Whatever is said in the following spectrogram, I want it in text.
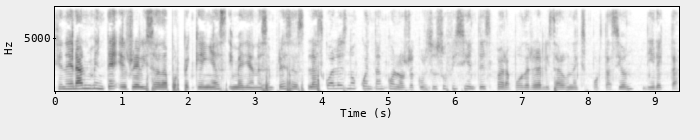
Generalmente es realizada por pequeñas y medianas empresas, las cuales no cuentan con los recursos suficientes para poder realizar una exportación directa,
